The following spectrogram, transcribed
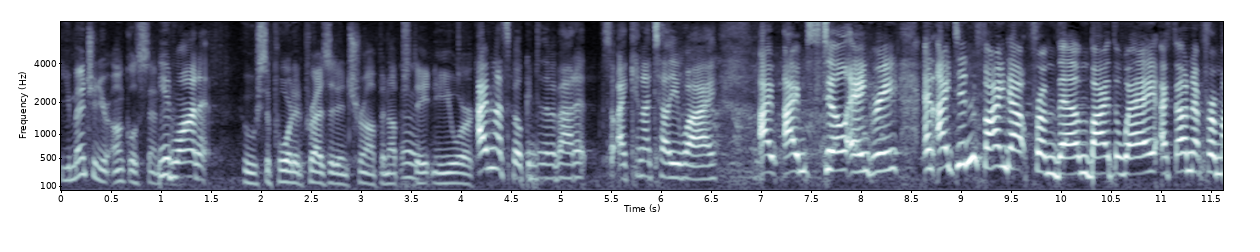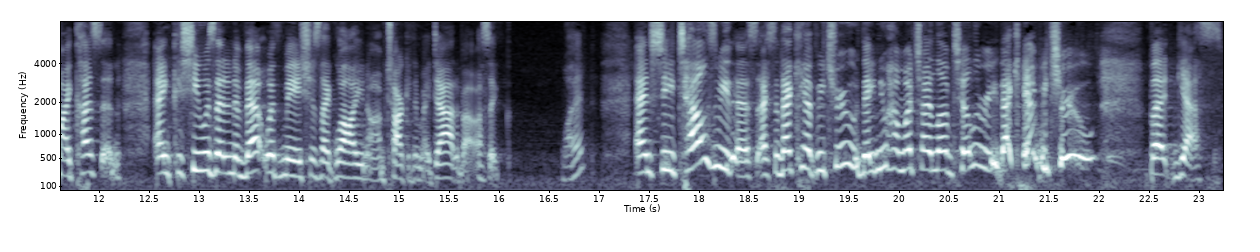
You mentioned your uncle, Senator. You'd want it. Who supported President Trump in upstate mm. New York. I've not spoken to them about it, so I cannot tell you why. I, I'm still angry. And I didn't find out from them, by the way. I found out from my cousin. And because she was at an event with me, she's like, well, you know, I'm talking to my dad about it. I was like, what? And she tells me this. I said, that can't be true. They knew how much I loved Hillary. That can't be true. But yes.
